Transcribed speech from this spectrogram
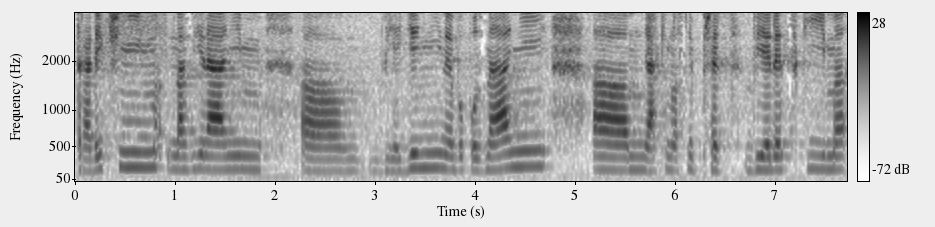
tradičním nazíráním uh, vědění nebo poznání, uh, nějakým vlastně předvědeckým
